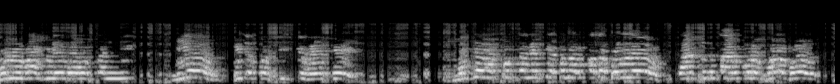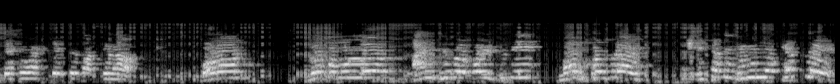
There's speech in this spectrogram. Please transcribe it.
পুনর্বাসনের ব্যবস্থা নি- নিয়েও বিতর্ক সৃষ্টি হয়েছে। মুখে অভ্যুত্থানের চেতনার কথা বললেও তার জন্য তার কোনো ফলাফল দেশবাসী দেখতে পাচ্ছে না। বরং দ্রব্যমূল্য আইন শৃঙ্খলা পরিস্থিতি মব সন্ত্রাস ইত্যাদি বিভিন্ন ক্ষেত্রে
